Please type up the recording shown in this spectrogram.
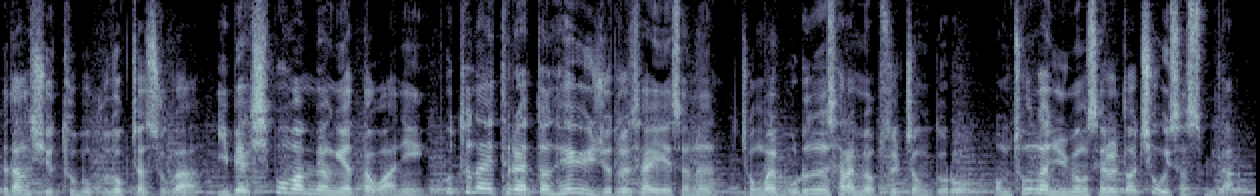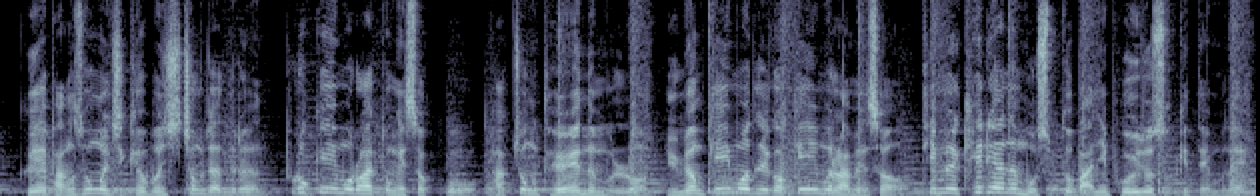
그 당시 유튜브 구독자 수가 215만 명이었다고 하니 포트나이트를 했던 해외 유저들 사이에서는 정말 모르는 사람이 없을 정도로 엄청난 유명세를 떨치고 있었습니다. 그의 방송을 지켜본 시청자들은 프로게이머로 활동했었고 각종 대회는 물론 유명 게이머들과 게임을 하면서 팀을 캐리하는 모습도 많이 보여줬었기 때문에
